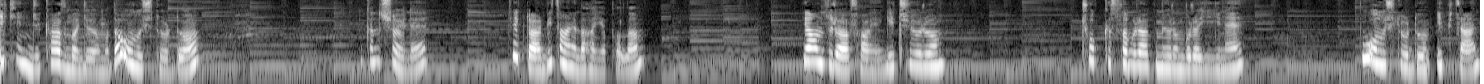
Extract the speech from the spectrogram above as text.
İkinci kaz bacağımı da oluşturdum. Bakın şöyle tekrar bir tane daha yapalım. Yan zürafaya geçiyorum. Çok kısa bırakmıyorum burayı yine. Bu oluşturduğum ipten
